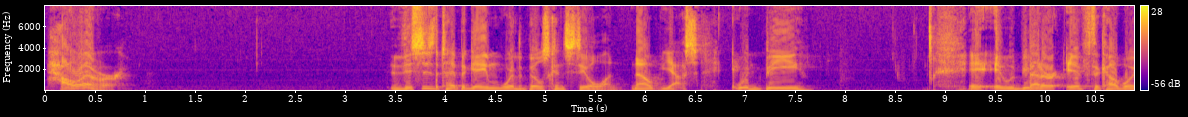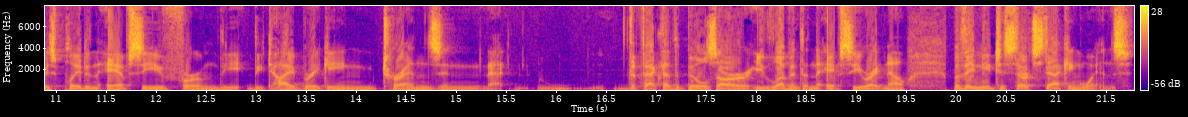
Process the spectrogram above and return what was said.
However, this is the type of game where the Bills can steal one. Now, yes, it would be it, it, would be better if the Cowboys played in the AFC from the, the tie breaking trends and that, the fact that the Bills are 11th in the AFC right now. But they need to start stacking wins.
